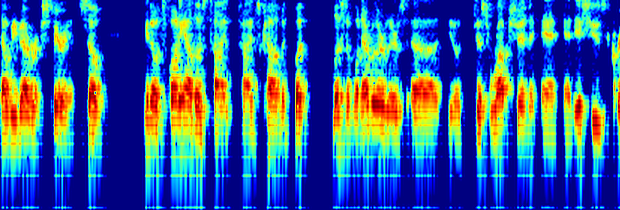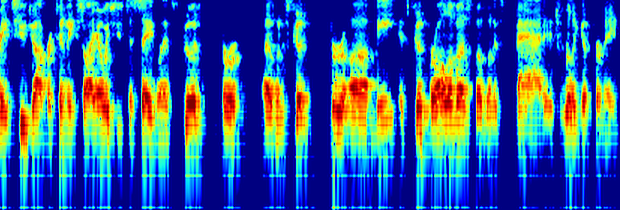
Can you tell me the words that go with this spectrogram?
that we've ever experienced. So, you know, it's funny how those time, times come. And, but listen, whenever there, there's, uh, you know, disruption and, and issues, creates huge opportunities. So I always used to say, when it's good for, uh, when it's good for uh, me, it's good for all of us. But when it's bad, it's really good for me.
